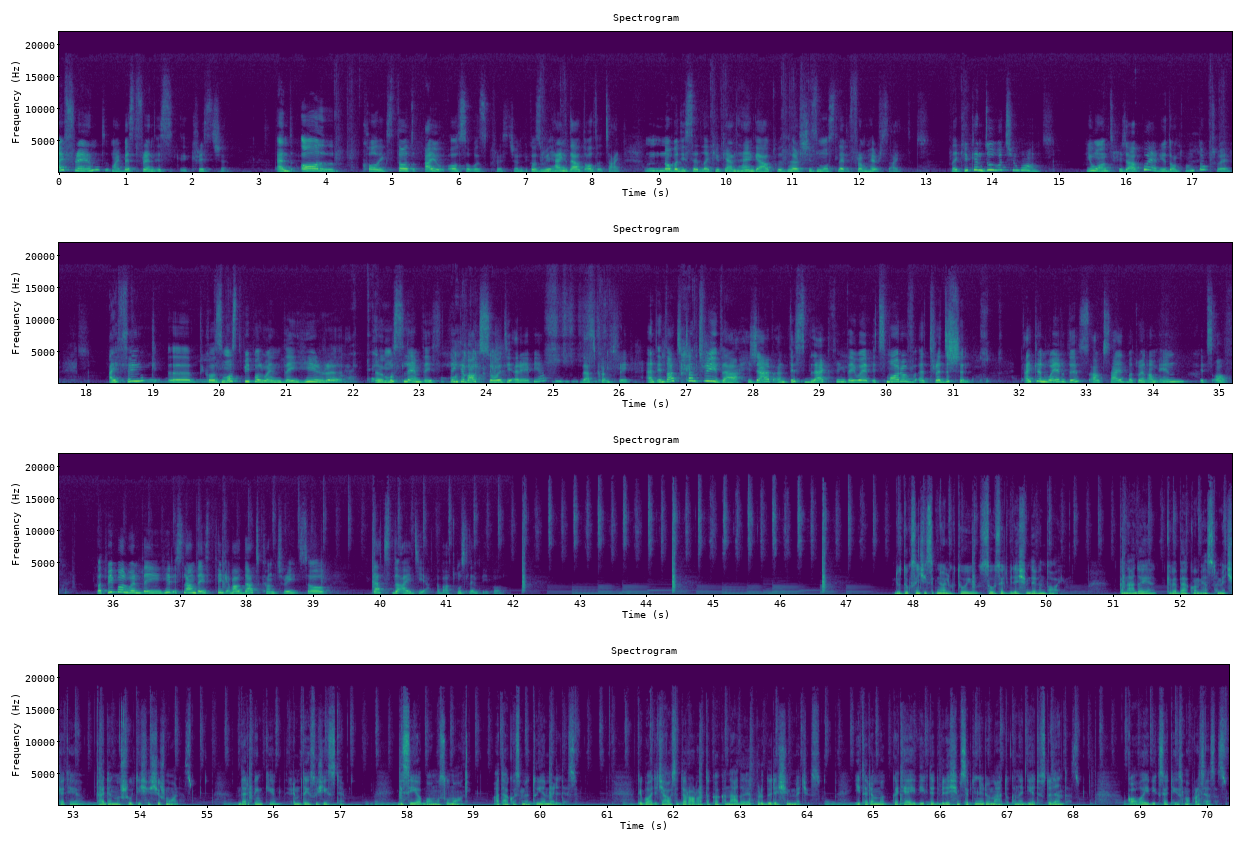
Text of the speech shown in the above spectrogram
My friend, my best friend, is Christian. And all colleagues thought I also was Christian because we hanged out all the time. Nobody said, like, you can't hang out with her, she's Muslim from her side. Like, you can do what you want. You want hijab, wear. You don't want, don't wear. I think uh, because most people, when they hear uh, Uh, Muslim, they think about Saudi Arabia, that country. And in that country, the hijab and this black thing they wear, it's more of a tradition. I can wear this outside, but when I'm in, it's off. But people, when they hear Islam, they think about that country. So that's the idea about Muslim people. Du 2017 sausio 29. Kanadoje, Kvebeko miesto mečetėje, tądien nušauti šeši žmonės. Dar penki rimtai sužeisti. Visi jie buvo musulmonai. Atakos metu jie meldėsi. Tai buvo didžiausia teroro ataka Kanadoje per du dešimtmečius. Įtariama, kad ją įvykdė 27 metų kanadietis studentas. Kovo įvyksio teismo procesas.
